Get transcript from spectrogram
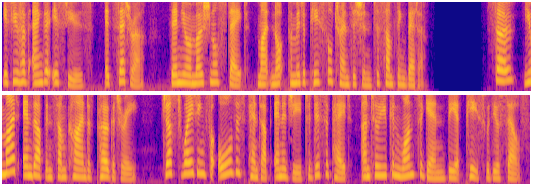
if you have anger issues, etc., then your emotional state might not permit a peaceful transition to something better. So, you might end up in some kind of purgatory, just waiting for all this pent up energy to dissipate until you can once again be at peace with yourself.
